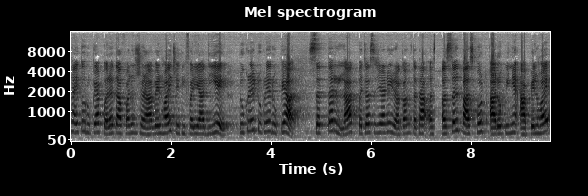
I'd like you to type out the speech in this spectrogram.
થાય તો રૂપિયા પરત આપવાનું જણાવેલ હોય, જેથી ફરિયાદીએ ટુકડે ટુકડે રૂપિયા સત્તર લાખ પચાસ હજારની રકમ તથા અસલ પાસપોર્ટ આરોપીને આપેલ હોય.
